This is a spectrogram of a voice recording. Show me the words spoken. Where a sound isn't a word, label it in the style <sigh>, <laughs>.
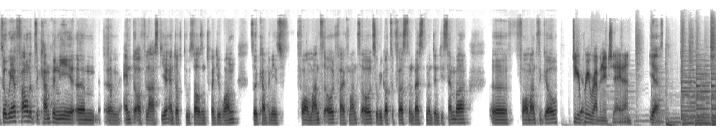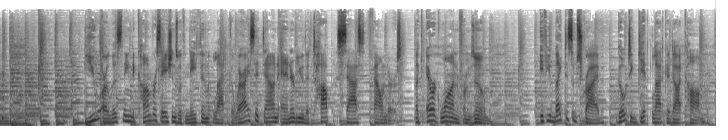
So we have founded the company um, um, end of last year, end of 2021. So the company is four months old, five months old. So we got the first investment in December uh, four months ago. So you're pre-revenue today, then? Yes. You are listening to Conversations with Nathan Latka, where I sit down and interview the top SaaS founders, like Eric Yuan from Zoom. If you'd like to subscribe, go to getlatka.com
